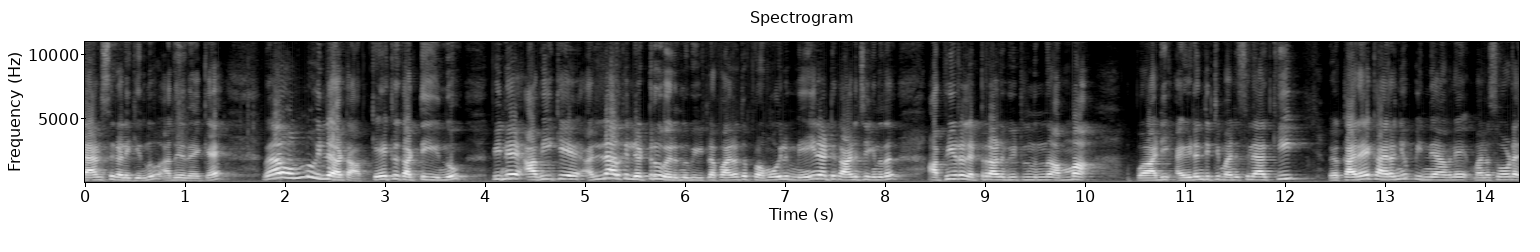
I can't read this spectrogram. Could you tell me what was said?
ഡാൻസ് കളിക്കുന്നു. അത് ഇതൊക്കെ. വേറെ ഒന്നുമില്ല കേട്ടോ. കേക്ക് കട്ട് ചെയ്യുന്നു. പിന്നെ അഭിക്ക് എല്ലാവർക്കും ലെറ്റർ വരുന്നു വീട്ടിൽ. അപ്പോൾ അതിനകത്ത് പ്രൊമോയിൽ മെയിനായിട്ട് കാണിച്ചിരിക്കുന്നത് അഭിയുടെ ലെറ്ററാണ് വീട്ടിൽ നിന്ന് അമ്മ അടി ഐഡന്റിറ്റി മനസ്സിലാക്കി. കരയെ കരഞ്ഞു പിന്നെ അവനെ മനസ്സോടെ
